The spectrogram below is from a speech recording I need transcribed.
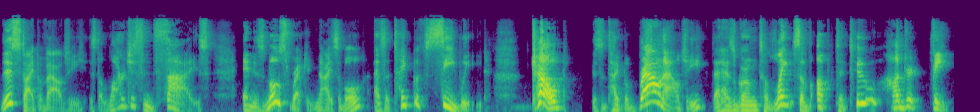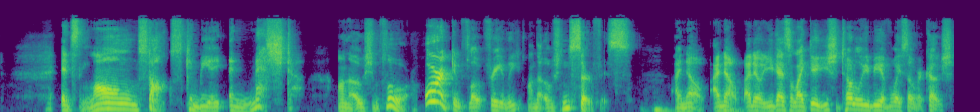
This type of algae is the largest in size and is most recognizable as a type of seaweed. Kelp is a type of brown algae that has grown to lengths of up to 200 feet. Its long stalks can be enmeshed on the ocean floor, or it can float freely on the ocean surface. I know, I know, I know. You guys are like, dude, you should totally be a voiceover coach.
